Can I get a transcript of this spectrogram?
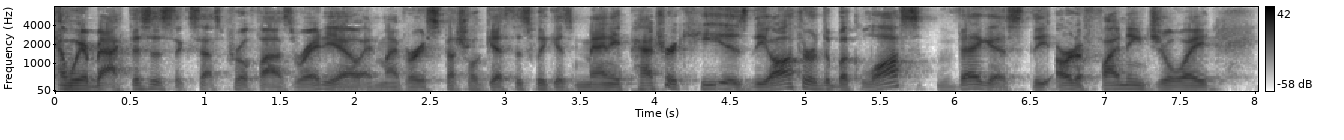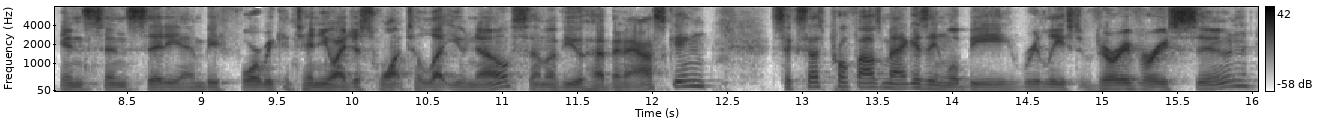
And we're back. This is Success Profiles Radio, and my very special guest this week is Manny Patrick. He is the author of the book Loss Vegas The Art of Finding Joy in Sin City. And before we continue, I just want to let you know some of you have been asking Success Profiles Magazine will be released very, very soon.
